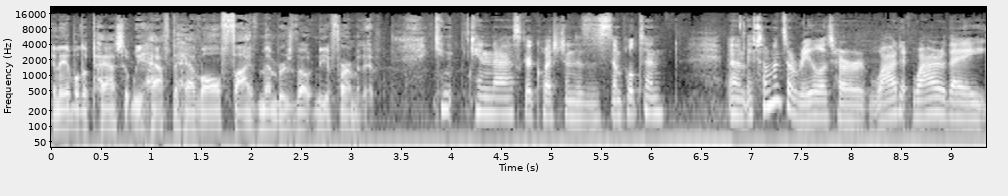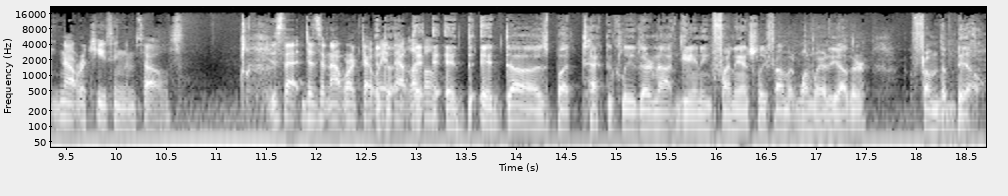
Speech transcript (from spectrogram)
and able to pass it, we have to have all five members vote in the affirmative. Can Can I ask a question as a simpleton? Um, if someone's a realtor, why why are they not recusing themselves? Is that does it not work that way at that level? It, it, it does, but technically they're not gaining financially from it one way or the other from the bill.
